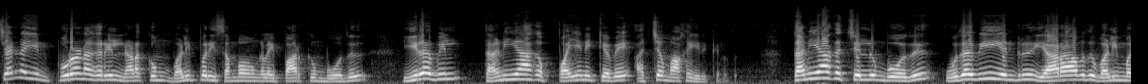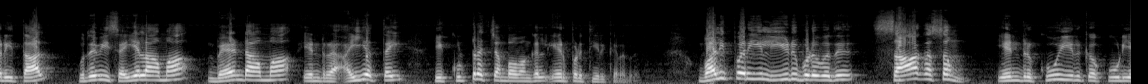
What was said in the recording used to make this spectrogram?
சென்னையின் புறநகரில் நடக்கும் வழிப்பறி சம்பவங்களை பார்க்கும்போது இரவில் தனியாக பயணிக்கவே அச்சமாக இருக்கிறது. தனியாக செல்லும்போது உதவி என்று யாராவது வழிமறித்தால் உதவி செய்யலாமா வேண்டாமா என்ற ஐயத்தை இக்குற்றச் சம்பவங்கள் ஏற்படுத்தியிருக்கிறது. வழிப்பறியில் ஈடுபடுவது சாகசம் என்று கூறியிருக்கக்கூடிய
